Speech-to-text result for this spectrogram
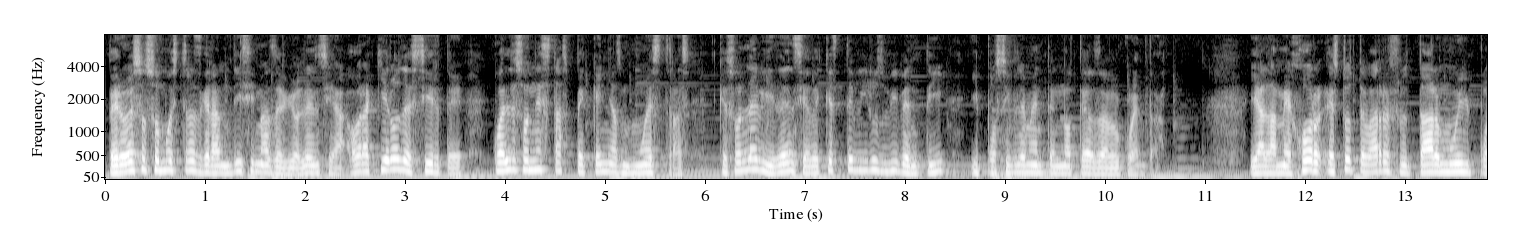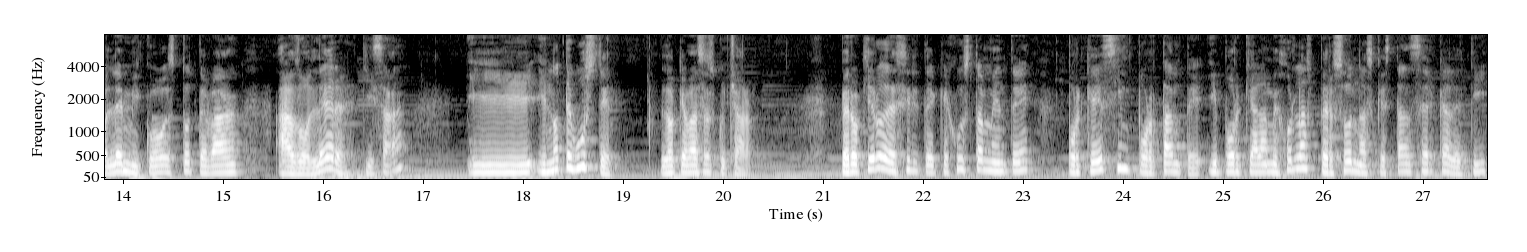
Pero eso son muestras grandísimas de violencia. Ahora quiero decirte cuáles son estas pequeñas muestras que son la evidencia de que este virus vive en ti y posiblemente no te has dado cuenta. Y a lo mejor esto te va a resultar muy polémico, esto te va a doler quizá y, no te guste lo que vas a escuchar. Pero quiero decirte que justamente porque es importante y porque a lo mejor las personas que están cerca de ti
